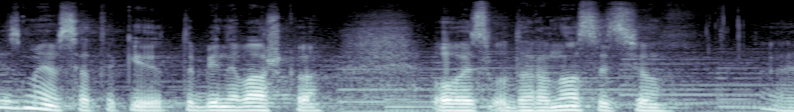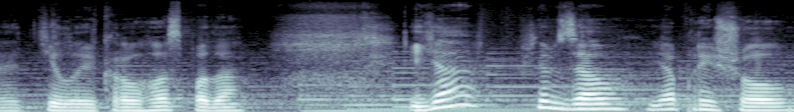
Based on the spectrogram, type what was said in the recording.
візьми все-таки, тобі не важко ось удароносицю, е, тіло і кров Господа. І я, я взяв, я прийшов,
